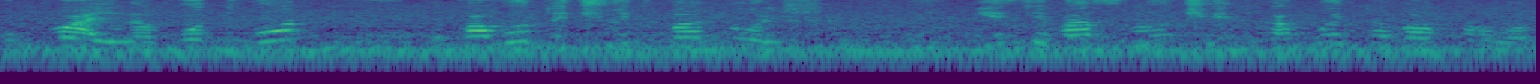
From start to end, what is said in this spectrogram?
буквально вот-вот, у кого-то чуть подольше. Если вас мучает какой-то вопрос,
